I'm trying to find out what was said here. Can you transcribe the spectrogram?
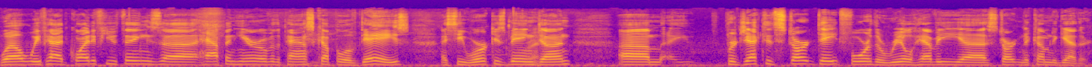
Well, we've had quite a few things uh, happen here over the past couple of days. I see work is being Right. done. Um, projected start date for the real heavy uh, starting to come together.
